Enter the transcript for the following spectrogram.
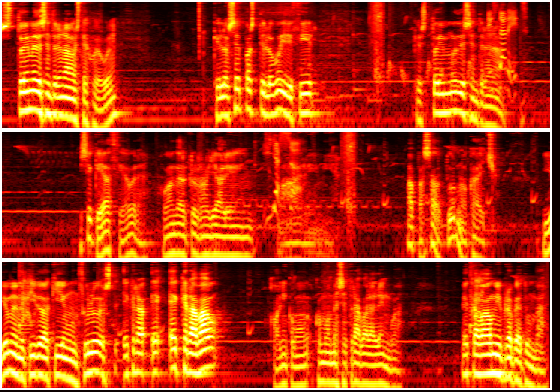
Estoy muy desentrenado en este juego, ¿eh? Que lo sepas, te lo voy a decir que estoy muy desentrenado. ¿Y sé qué hace ahora? Jugando al Clash Royale en... Madre mía. Ha pasado turno, ¿qué ha hecho? Y yo me he metido aquí en un zulo. He, he, cravado... Jolín, como, me se traba la lengua. He cavado mi propia tumba.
